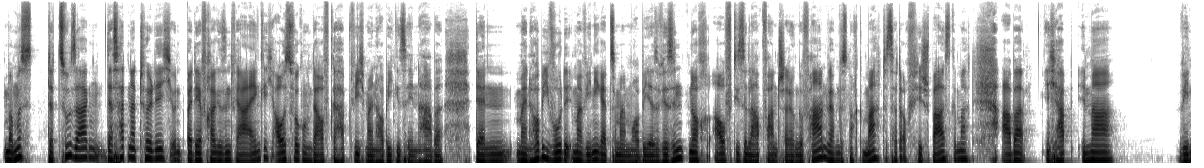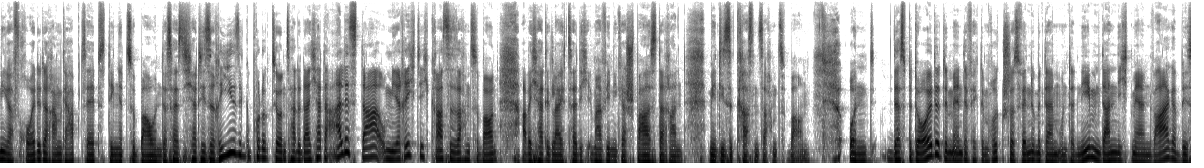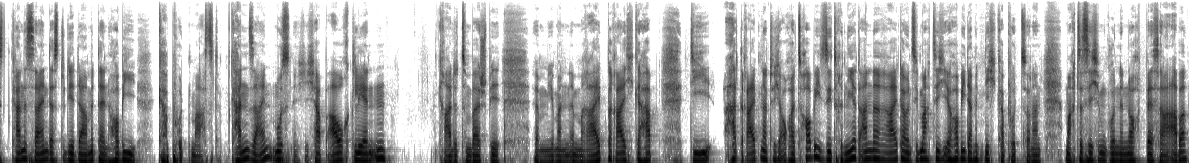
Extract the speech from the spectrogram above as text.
man muss dazu sagen, das hat natürlich, und bei der Frage sind wir eigentlich, Auswirkungen darauf gehabt, wie ich mein Hobby gesehen habe. Denn mein Hobby wurde immer weniger zu meinem Hobby. Also wir sind noch auf diese Lab-Veranstaltung gefahren, wir haben das noch gemacht, das hat auch viel Spaß gemacht, aber ich habe immer weniger Freude daran gehabt, selbst Dinge zu bauen. Das heißt, ich hatte diese riesige Produktionshalle da. Ich hatte alles da, um mir richtig krasse Sachen zu bauen, aber ich hatte gleichzeitig immer weniger Spaß daran, mir diese krassen Sachen zu bauen. Und das bedeutet im Endeffekt im Rückschluss, wenn du mit deinem Unternehmen dann nicht mehr in Waage bist, kann es sein, dass du dir damit dein Hobby kaputt machst. Kann sein, muss nicht. Ich habe auch Klienten, gerade zum Beispiel ähm, jemanden im Reitbereich gehabt, die hat Reiten natürlich auch als Hobby. Sie trainiert andere Reiter und sie macht sich ihr Hobby damit nicht kaputt, sondern macht es sich im Grunde noch besser. Aber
